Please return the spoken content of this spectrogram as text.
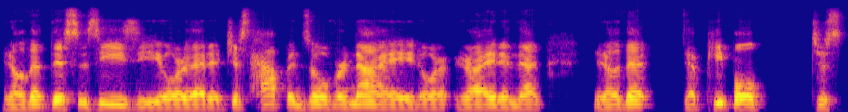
you know that this is easy or that it just happens overnight or right and that you know that that people just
